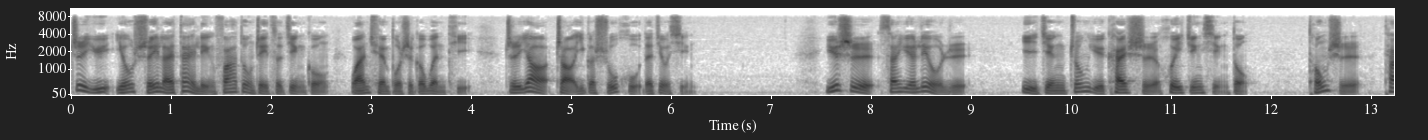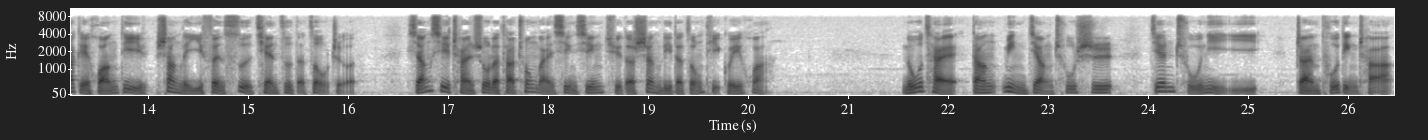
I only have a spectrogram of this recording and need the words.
至于由谁来带领发动这次进攻，完全不是个问题，只要找一个属虎的就行。于是三月六日，易经终于开始挥军行动，同时。他给皇帝上了一份四千字的奏折，详细阐述了他充满信心取得胜利的总体规划。奴才当命将出师，歼除逆夷，斩蒲鼎茶、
